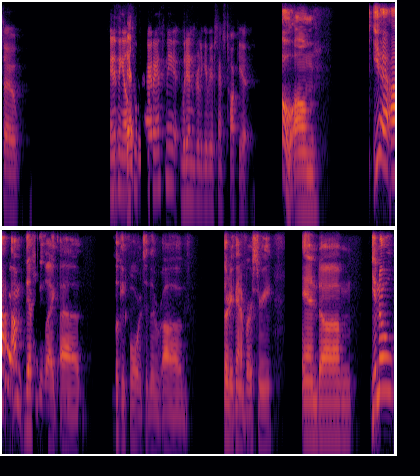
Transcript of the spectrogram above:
So, anything else That- you want to add, Anthony? We didn't really give you a chance to talk yet. Oh, um, yeah, I, I'm definitely like uh looking forward to the uh 30th anniversary, and um, you know,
